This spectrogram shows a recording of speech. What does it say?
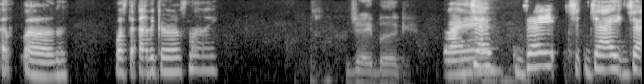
Uh, um, what's the other girl's name? J Boog. J J J J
